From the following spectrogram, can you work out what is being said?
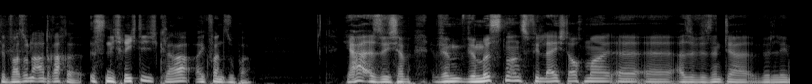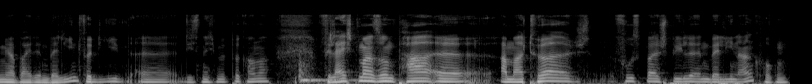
Das war so eine Art Rache. Ist nicht richtig, klar, ich fand's super. Ja, also ich habe, wir, wir müssten uns vielleicht auch mal, äh, äh, also wir sind ja, wir leben ja beide in Berlin, für die, äh, die es nicht mitbekommen haben, vielleicht mal so ein paar äh, Amateur-Fußballspiele in Berlin angucken.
